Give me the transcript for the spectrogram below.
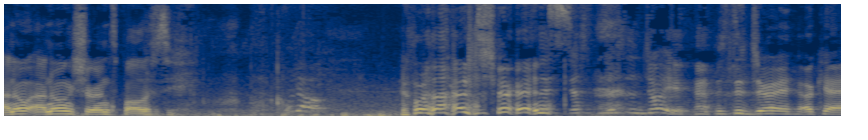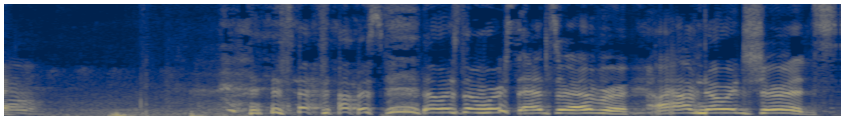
ano ano insurance policy? Wala. Wala insurance. Just, just enjoy. Just enjoy. Okay. that, that was that was the worst answer ever. I have no insurance.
